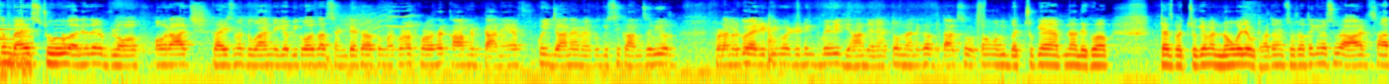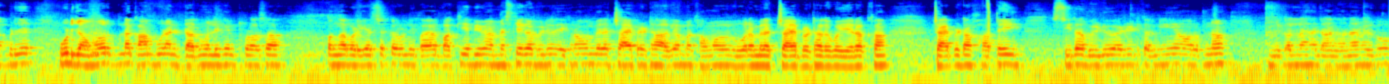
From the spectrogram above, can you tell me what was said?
Welcome guys to another vlog और आज गाइस मैं दुकान नहीं गया बिकॉज़ आज संडे था तो मेरे को ना थोड़ा सा काम निपटाने हैं। कोई जाना है मेरे को किसी काम से भी और थोड़ा मेरे को एडिटिंग एडिटिंग पे भी ध्यान देना है। तो मैंने कहा, फटाक से उठता हूँ। अभी बच चुके हैं अपना, देखो आप, दस बज चुके हैं। मैं नौ बजे उठाता हूँ। सोचा था कि मैं सुबह आठ, सात बजे उठ जाऊँगा और अपना काम पूरा निपटा दूँगा, लेकिन थोड़ा सा पंगा पड़ गया चक्कर नहीं पाया। बाकी अभी मैं एम का वीडियो देख रहा हूँ। मेरा चाय पराठा आ गया, मैं खाऊँगा। वो रहा मेरा चाय पराठा देखो, ये रखा। चाय पराठा खाते ही सीधा वीडियो एडिट करनी है और अपना निकलना है, जाना है मेरे को।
